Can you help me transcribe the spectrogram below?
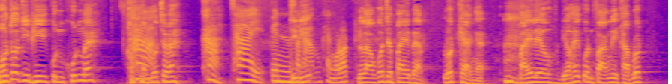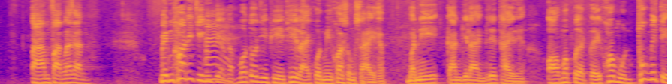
มโต GP คุณคุ้นไหมเขาแข่งรถใช่ไหมค่ะ ใช่เป็นทีสนี้นามแข่งรถ เราก็จะไปแบบรถแข่งอะไปเร็ว เดี๋ยวให้คนฟังนี่ขับรถตามฟังแล้วกัน เป็นข้อที่จริงอ่าเกี่ยวกับโมโต GP ที่หลายคนมีข้อสงสัยครับ วันนี้การกีฬาแห่งประเทศไทยเนี่ยออกมาเปิดเผยข้อมูลทุกมิติ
